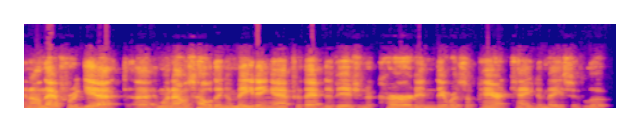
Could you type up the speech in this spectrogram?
And I'll never forget uh, when I was holding a meeting after that division occurred, and there was a parent came to me and said, Look,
